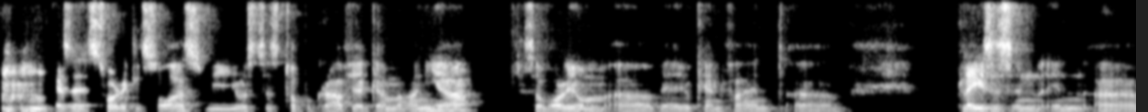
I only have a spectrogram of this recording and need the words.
as a historical source, we use this Topographia Germaniae, it's a volume uh, where you can find uh, places in, in uh,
